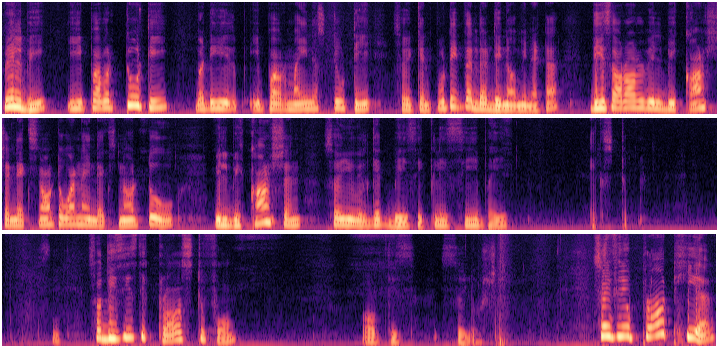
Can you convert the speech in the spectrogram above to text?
will be e power 2 t but e, e power minus 2 t. So, you can put it in the denominator these are all will be constant x naught 1 and x naught 2 will be constant. So, you will get basically c by x 2 see. So, this is the closed form of this solution. So, if you plot here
